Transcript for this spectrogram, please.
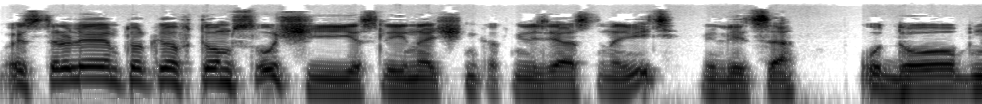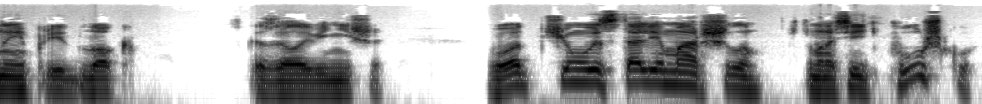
Мы стреляем только в том случае, если иначе никак нельзя остановить беглеца. Удобный предлог, — сказала Виниша. — Вот почему вы стали маршалом, чтобы носить пушку.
